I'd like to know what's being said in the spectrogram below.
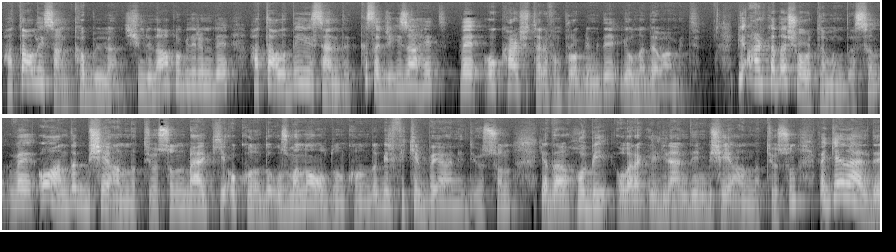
Hatalıysan kabullen. Şimdi ne yapabilirim de hatalı değilsen de kısaca izah et ve o karşı tarafın problemi de yoluna devam et. Bir arkadaş ortamındasın ve o anda bir şey anlatıyorsun. Belki o konuda uzmanı olduğun konuda bir fikir beyan ediyorsun ya da hobi olarak ilgilendiğin bir şeyi anlatıyorsun ve genelde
